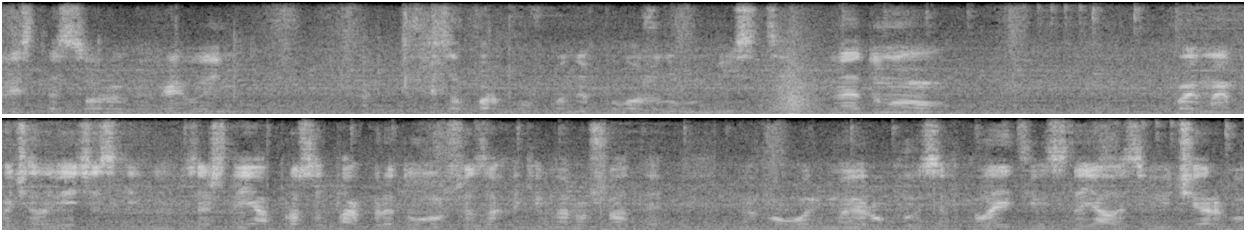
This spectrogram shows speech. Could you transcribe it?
340 гривень за парковку не в положеному місці. Ну, Я думав, Ой, ми по-чоловічески, ну це ж не я просто так придумав, що захотів нарушати. Ми говоримо, ми рухалися в колейці, відстояли свою чергу.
